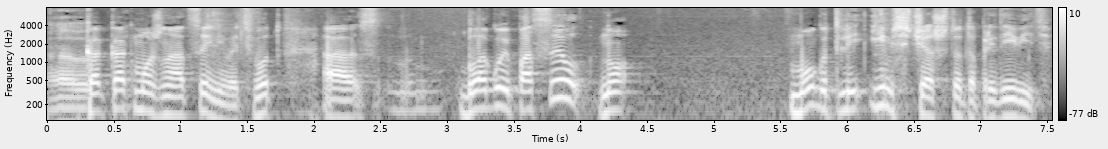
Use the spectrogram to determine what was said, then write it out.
э, как, как можно оценивать? Вот а, благой посыл, но могут ли им сейчас что-то предъявить?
